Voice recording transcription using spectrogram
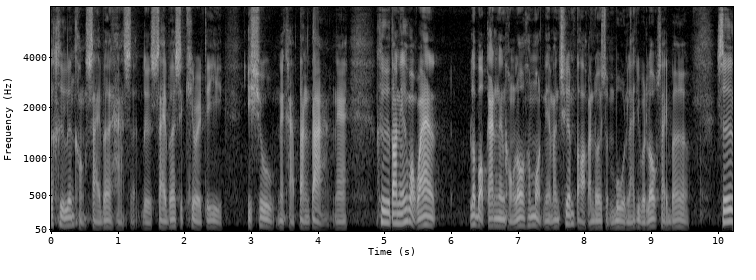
ก็คือเรื่องของ cyber hazard หรือ cyber security issue นะครับต่างๆนะคือตอนนี้เขาบอกว่าระบบการเงินของโลกทั้งหมดเนี่ยมันเชื่อมต่อกันโดยสมบูรณ์แล้วอยู่บนโลกไซเบอร์ ซึ่ง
